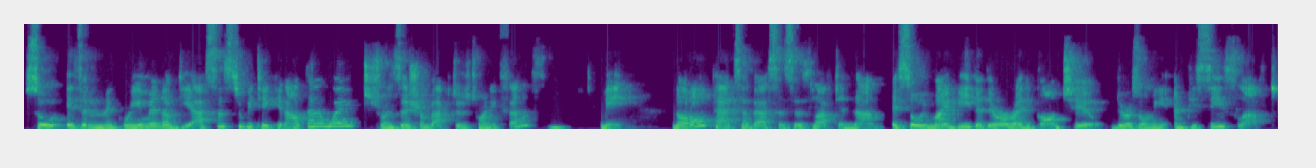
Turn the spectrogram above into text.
So is it an agreement of the essence to be taken out that way to transition back to the 25th? Me not all pets have essences left in them. And so it might be that they're already gone too. There's only NPCs left.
